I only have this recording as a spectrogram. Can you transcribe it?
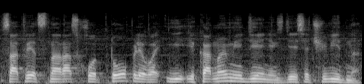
соответственно, расход топлива и экономии денег здесь очевидно.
